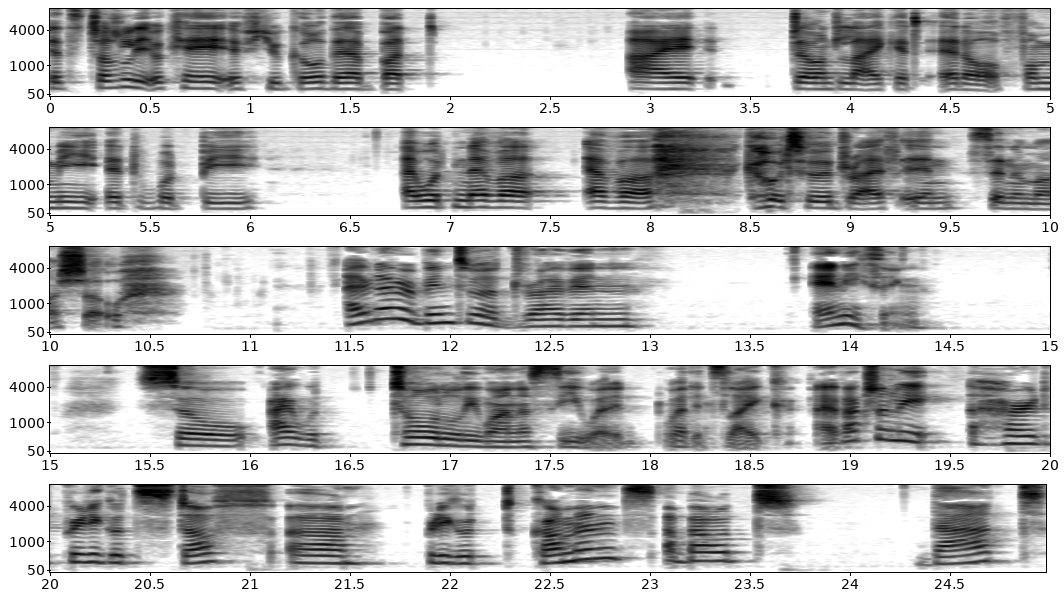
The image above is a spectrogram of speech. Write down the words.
It's totally okay if you go there, but I don't like it at all. For me, it would be, I would never ever go to a drive in cinema show. I've never been to a drive in anything. So I would totally want to see what it, what it's like. I've actually heard pretty good stuff, uh, pretty good comments about that.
